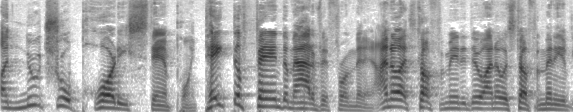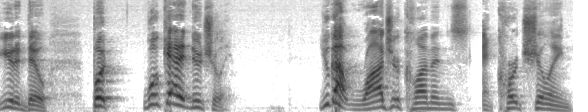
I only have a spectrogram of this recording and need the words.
a neutral party standpoint. Take the fandom out of it for a minute. I know that's tough for me to do. I know it's tough for many of you to do. But look at it neutrally. You got Roger Clemens and Curt Schilling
